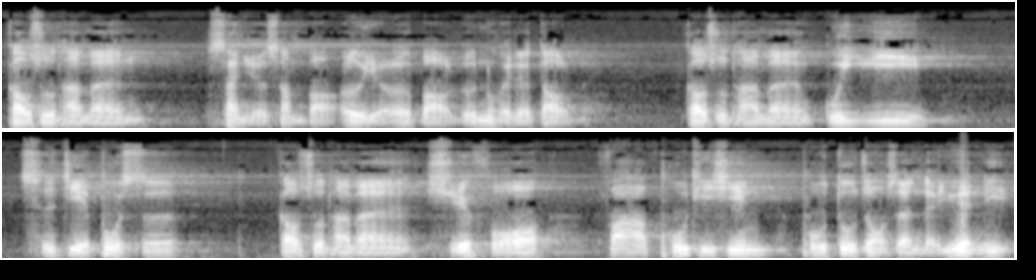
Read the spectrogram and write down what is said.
告诉他们善有善报、恶有恶报轮回的道理，告诉他们皈依、持戒、布施，告诉他们学佛发菩提心。普度众生的愿力，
